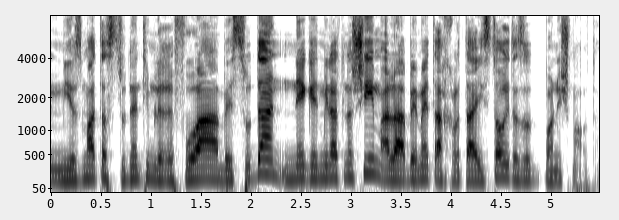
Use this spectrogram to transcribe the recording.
מיוזמת הסטודנטים לרפואה בסודאן נגד מילת נשים על באמת ההחלטה ההיסטורית הזאת. בואו נשמע אותה.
